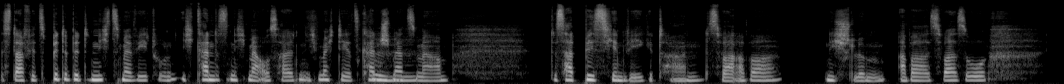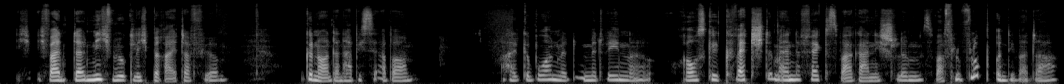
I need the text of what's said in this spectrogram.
Es darf jetzt bitte, bitte nichts mehr wehtun. Ich kann das nicht mehr aushalten. Ich möchte jetzt keine mhm. Schmerzen mehr haben. Das hat bisschen wehgetan. Das war aber nicht schlimm, aber es war so, ich, ich war da nicht wirklich bereit dafür. Genau, und dann habe ich sie aber halt geboren mit, mit Venen rausgequetscht im Endeffekt. Es war gar nicht schlimm. Es war flup flup und die war da.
